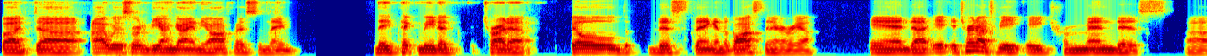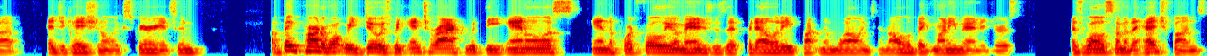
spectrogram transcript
but uh, I was sort of the young guy in the office, and they they picked me to try to build this thing in the Boston area, and uh, it, it, turned out to be a tremendous uh, educational experience. And a big part of what we do is we interact with the analysts and the portfolio managers at Fidelity, Putnam, Wellington, all the big money managers, as well as some of the hedge funds.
